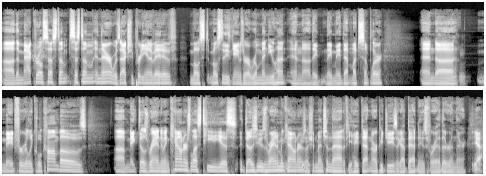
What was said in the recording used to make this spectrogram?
Uh, the macro system system in there was actually pretty innovative. Most most of these games are a real menu hunt, and uh, they they made that much simpler and uh, made for really cool combos. Uh, make those random encounters less tedious. It does use random encounters. I should mention that. If you hate that in RPGs, I got bad news for you. They're in there. Yeah.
